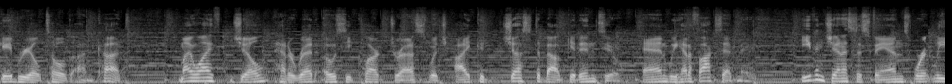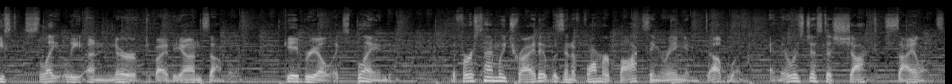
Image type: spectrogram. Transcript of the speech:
Gabriel told Uncut, my wife, Jill, had a red Ossie Clark dress which I could just about get into, and we had a fox head made. Even Genesis fans were at least slightly unnerved by the ensemble. Gabriel explained, The first time we tried it was in a former boxing ring in Dublin, and there was just a shocked silence.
